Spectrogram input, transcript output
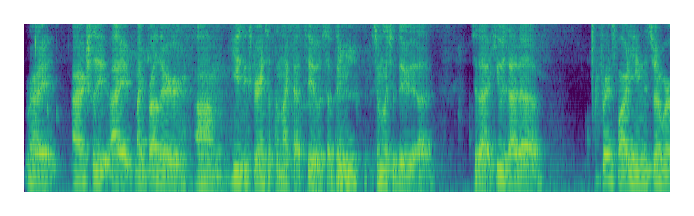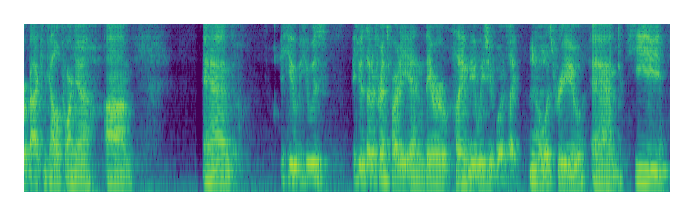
Right. I actually, I my brother, um, he's experienced something like that too. Something similar to the uh, to that. He was at a friend's party, and this is when we were back in California. Um, and he he was he was at a friend's party, and they were playing the Ouija board, like that was for you. And he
